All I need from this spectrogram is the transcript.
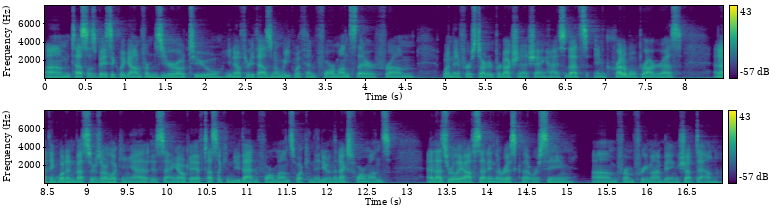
um, Tesla's basically gone from zero to you know 3,000 a week within four months there from when they first started production at Shanghai. So that's incredible progress. And I think what investors are looking at is saying, okay, if Tesla can do that in four months, what can they do in the next four months? And that's really offsetting the risk that we're seeing um, from Fremont being shut down.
